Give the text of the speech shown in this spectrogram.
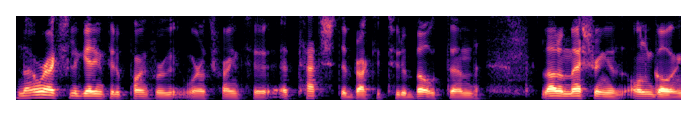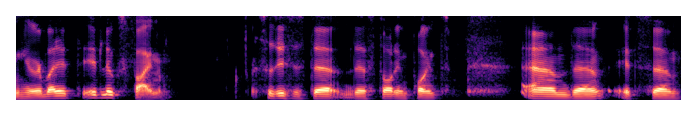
Now we're actually getting to the point where we're trying to attach the bracket to the boat and a lot of measuring is ongoing here but it, it looks fine. So this is the, the starting point and uh, it's um,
